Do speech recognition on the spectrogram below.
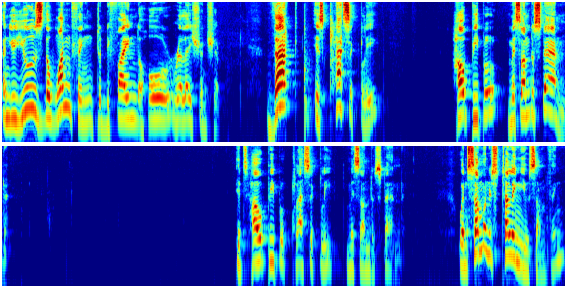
And you use the one thing to define the whole relationship. That is classically how people misunderstand. It's how people classically misunderstand. When someone is telling you something,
